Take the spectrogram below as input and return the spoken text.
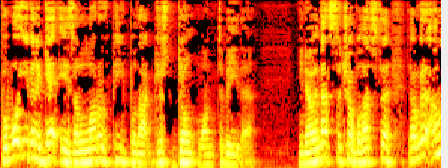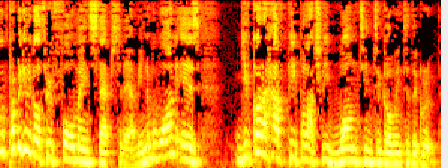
But what you're going to get is a lot of people that just don't want to be there. You know, and that's the trouble. That's the I'm, gonna, I'm probably going to go through four main steps today. I mean, number one is you've got to have people actually wanting to go into the group.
